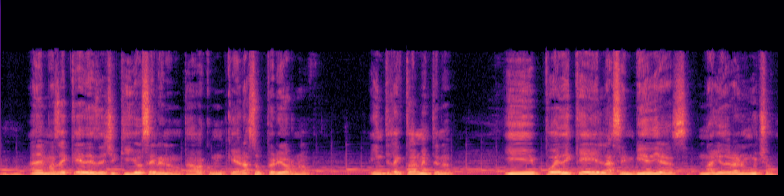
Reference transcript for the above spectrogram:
Ujú. Además de que desde chiquillo se le notaba como que era superior, ¿no? Intelectualmente, ¿no? Y puede que las envidias no ayudaran mucho.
